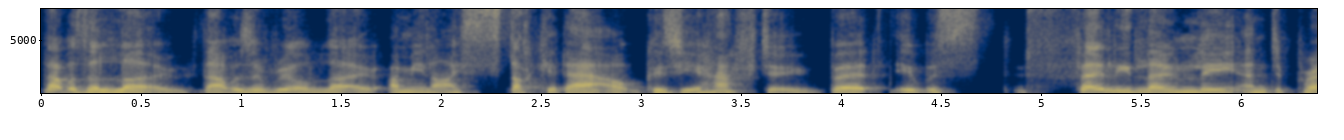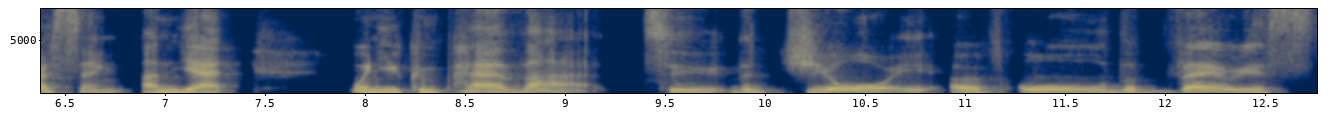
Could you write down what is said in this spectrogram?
that was a low. That was a real low. I mean, I stuck it out because you have to, but it was fairly lonely and depressing. And yet, when you compare that to the joy of all the various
